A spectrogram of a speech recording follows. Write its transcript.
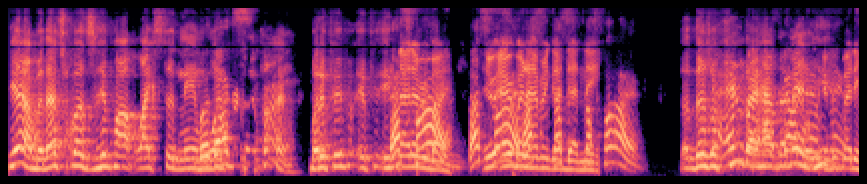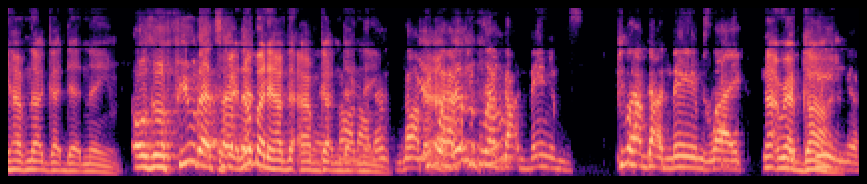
Yeah, but that's because hip hop likes to name But one that's- person at a time. But if if, if, if That's Not everybody. fine. That's Everybody fine. That's- haven't got that's- that name. That's fine. there's a Yeah, few everybody that have that name, name. Everybody have not got that name. oh, there's a few that's Okay, have that. nobody have that. I've gotten no, that no, name. there's- No, Yeah, people have there's people have few. got names. People have got names like Not rap the god. King.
